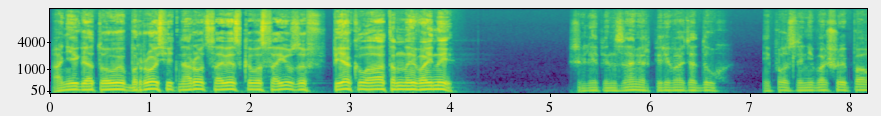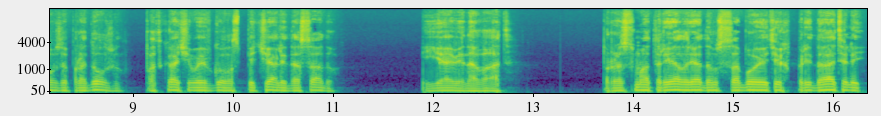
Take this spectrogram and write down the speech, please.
они готовы бросить народ Советского Союза в пекло атомной войны. Шелепин замер, переводя дух, и после небольшой паузы продолжил, подкачивая в голос печаль и досаду. «Я виноват. Просмотрел рядом с собой этих предателей.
